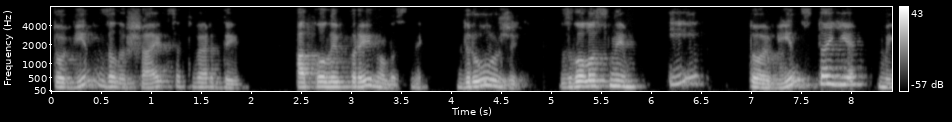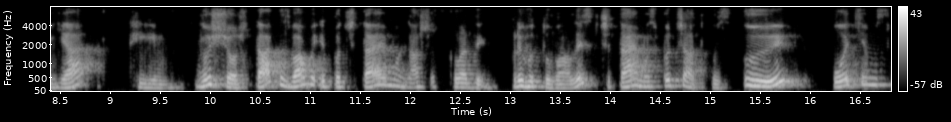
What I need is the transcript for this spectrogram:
то він залишається твердим. А коли приголосний дружить з голосним «і», то він стає м'яким. Ну що ж, так з вами і почитаємо наші склади. Приготувались, читаємо спочатку з «и», потім з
